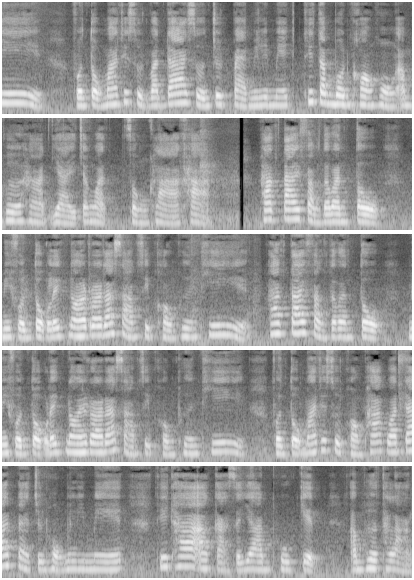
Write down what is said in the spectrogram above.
ที่ ฝนตกมากที่สุดวัดได้ 0.8มิลลิเมตรที่ตำบลคลองหงอำเภอหาดใหญ่จังหวัดสงขลาค่ะ ภาคใต้ฝั่งตะวันตก มีฝนตกเล็กน้อยร้อยละ 30 ของพื้นที่ ภาคใต้ฝั่งตะวันตก มีฝนตกเล็กน้อยร้อยละ 30 ของพื้นที่ ฝนตกมากที่สุดของภาควัดได้ 8.6มิลลิเมตรที่ท่าอากาศยานภูเก็ตอำเภอถลาง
